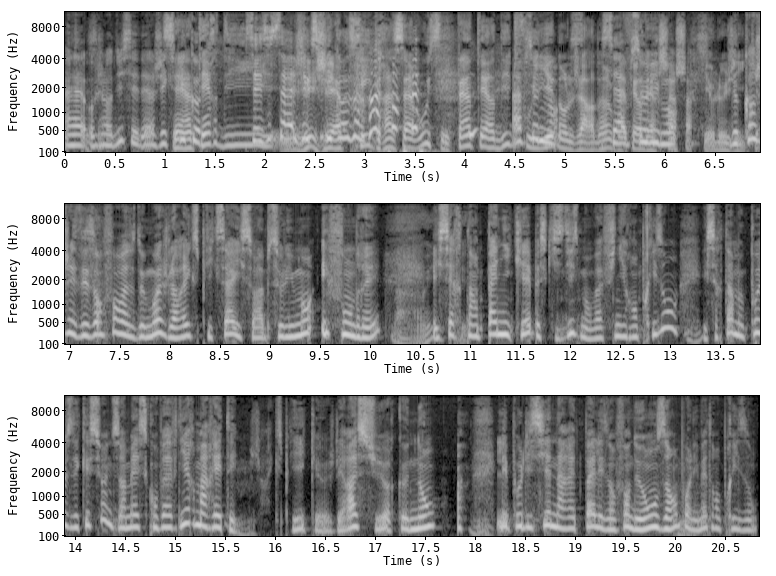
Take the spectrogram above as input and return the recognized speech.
Euh, aujourd'hui, c'est interdit. C'est ça, J'ai appris grâce à vous, c'est interdit de fouiller dans le jardin pour absolument. faire des recherches archéologiques. quand j'ai des enfants en face de moi, je leur explique ça, ils sont absolument effondrés. Bah et certains paniquaient parce qu'ils se disent, mais on va finir en prison. Et certains me posent des questions en disant, mais est-ce qu'on va venir m'arrêter? Je leur explique, je les rassure que non, les policiers n'arrêtent pas les enfants de 11 ans pour les mettre en prison.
